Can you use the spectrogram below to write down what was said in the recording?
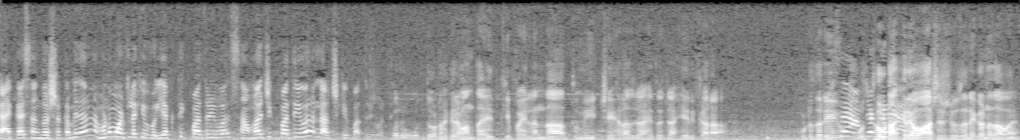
काय काय संघर्ष कमी झाला? म्हणून म्हटलं की वैयक्तिक पातळीवर सामाजिक पातळीवर आणि राजकीय पातळीवर. पण उद्धव ठाकरे म्हणतायत की पहिल्यांदा तुम्ही चेहरा जो आहे तो जाहीर करा. कुठेतरी असं उद्धव ठाकरे अशा शिवसेनेकडनं दावा आहे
